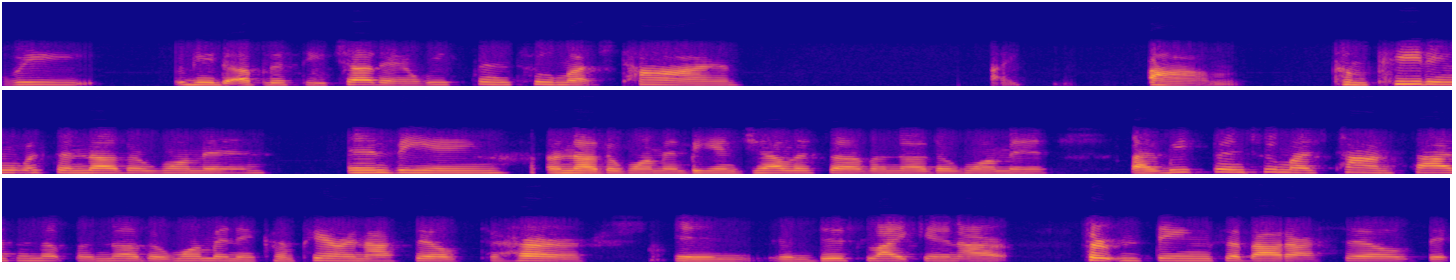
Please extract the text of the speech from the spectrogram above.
we need to uplift each other, and we spend too much time um, competing with another woman, envying another woman, being jealous of another woman. Like we spend too much time sizing up another woman and comparing ourselves to her, and and disliking our certain things about ourselves that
